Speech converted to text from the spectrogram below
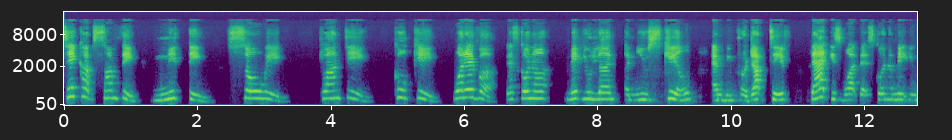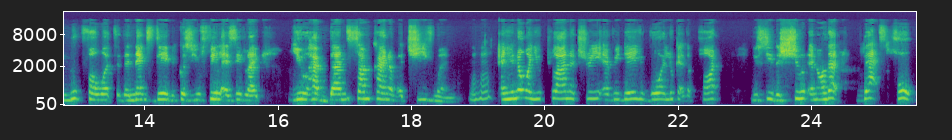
take up something knitting, sewing, planting, cooking, whatever that's going to make you learn a new skill and be productive. That is what that's going to make you look forward to the next day because you feel as if like you have done some kind of achievement. Mm-hmm. And you know, when you plant a tree every day, you go and look at the pot, you see the shoot and all that. That's hope.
